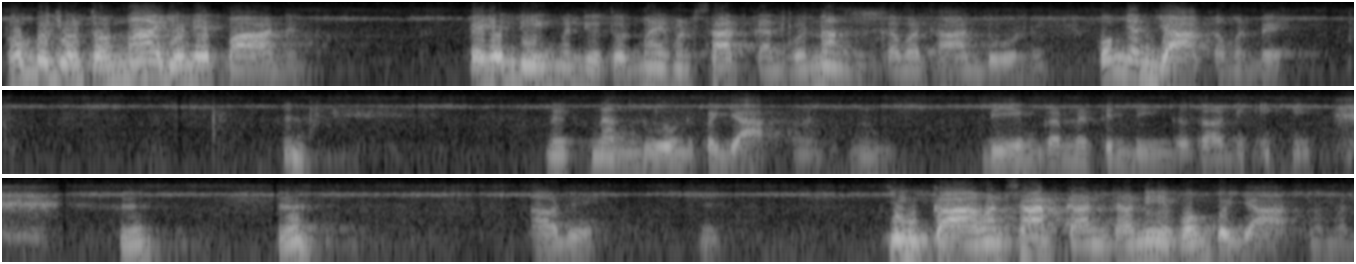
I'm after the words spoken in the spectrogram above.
ผมไปอยู่ต้นไม้อยู่ในป่าเนี่ย ไปเห็นดิงมันอยู่ต้นไม้มันซัดกันก็นั่งกรรมฐานดูนี่ผมยังอยากกับมันเลยนึกนั่งดูก็อยากมันดีมกันมันเป็นดิงกับเขานี่เอาดิจิงกามันซัดกันเท่านี้ผมก็อยากนะมัน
